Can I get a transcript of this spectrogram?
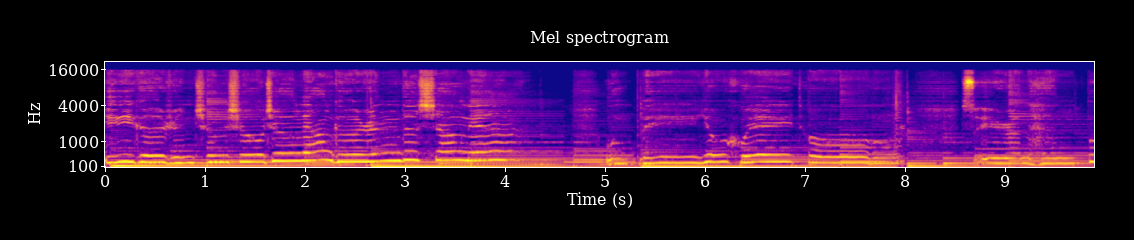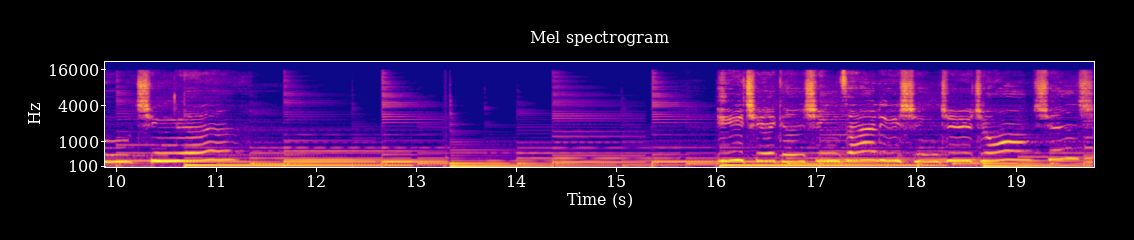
一个人承受着两个人的想念，我没有回头，虽然很不。情愿。却甘心在理性之中宣泄，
